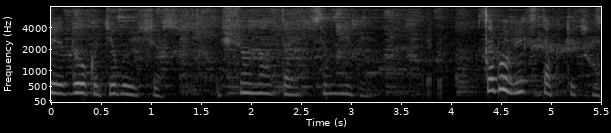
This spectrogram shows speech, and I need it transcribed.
Что я долго делаю сейчас. Еще надо всем небе. Забыл верстак точно.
